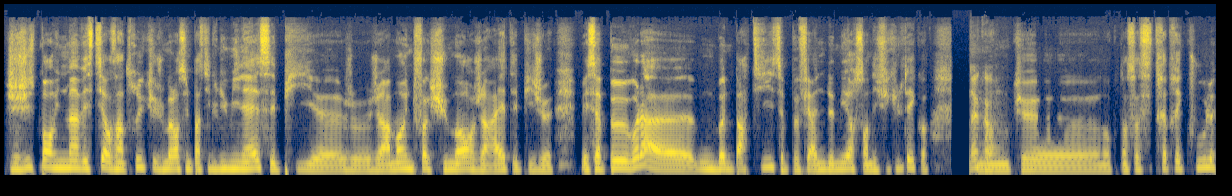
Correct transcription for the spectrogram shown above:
j'ai juste pas envie de m'investir dans un truc, je me lance une partie de Lumines et puis euh, je, généralement une fois que je suis mort, j'arrête et puis je. Mais ça peut, voilà, euh, une bonne partie, ça peut faire une demi-heure sans difficulté quoi. D'accord. Donc donc non, ça c'est très très cool.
